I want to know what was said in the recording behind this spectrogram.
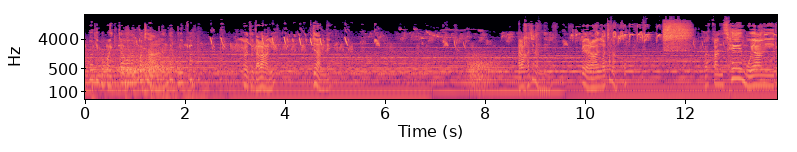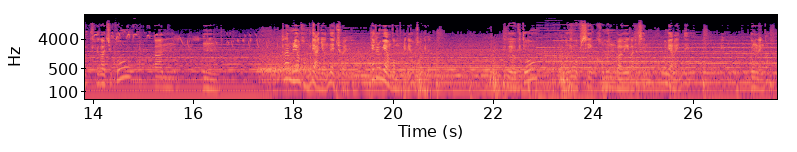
특별히 뭐가 있다거나 한 거진 않았는데 보니까 이거 또 날아가니? 이진 않네. 날아가진 않네요 왜 날아가는 것 같진 않고. 약간 새 모양이 이렇게 해가지고 약간 음 사람을 위한 건물이 아니었네 애초에. 해를 위한 건물이네요 저기는. 그리고 여기도 어림없이 검은 바위 같은 섬이 하나 있네. 네, 동네인가?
